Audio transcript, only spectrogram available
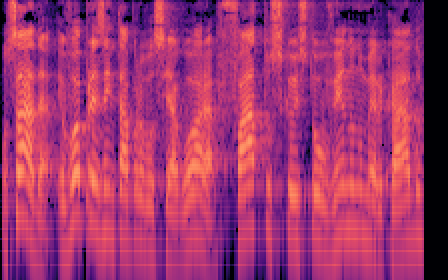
Moçada, eu vou apresentar para você agora fatos que eu estou vendo no mercado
